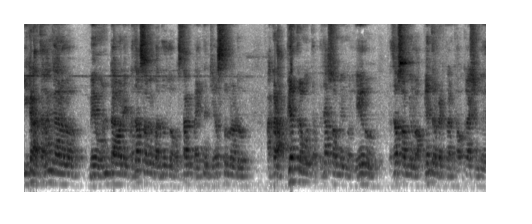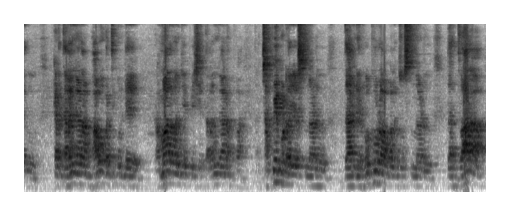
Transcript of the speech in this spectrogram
ఇక్కడ తెలంగాణలో మేము ఉంటామనే ప్రజాస్వామ్య పద్ధతిలో వస్తానికి ప్రయత్నం చేస్తున్నాడు. అక్కడ అభ్యంతరం ప్రజాస్వామ్యంలో లేదు. ప్రజాస్వామ్యంలో అభ్యంతరం పెట్టడానికి అవకాశం లేదు. ఇక్కడ తెలంగాణ భావం బతికుంటే ప్రమాదం అని చెప్పేసి తెలంగాణ ప- చంపే కుట్ర చేస్తున్నాడు. దాన్ని రూపంలో అవ్వాలని చూస్తున్నాడు. తద్వారా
